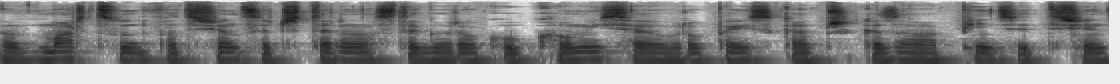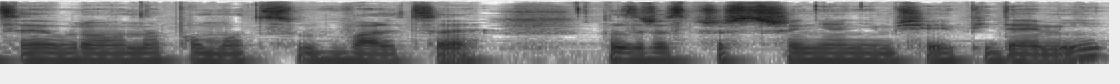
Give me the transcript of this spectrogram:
w marcu 2014 roku Komisja Europejska przekazała 500 tysięcy euro na pomoc w walce z rozprzestrzenianiem się epidemii.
